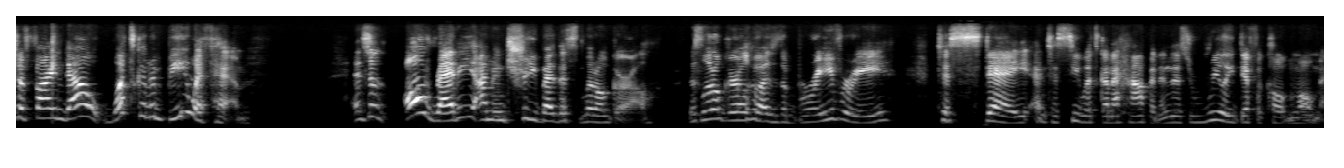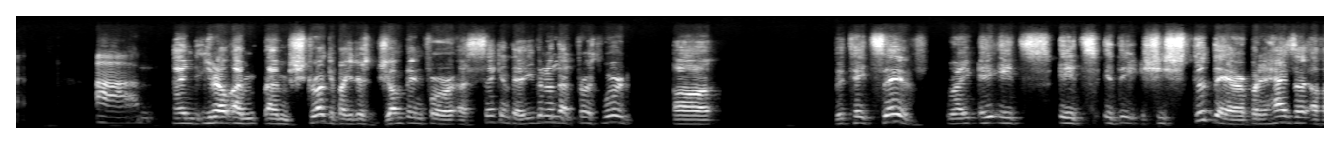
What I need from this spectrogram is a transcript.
to find out what's going to be with him. And so already I'm intrigued by this little girl, this little girl who has the bravery to stay and to see what's going to happen in this really difficult moment. Um, and you know, I'm I'm struck if I could just jump in for a second there, even on that first word, uh, the Tetsev, right? It, it's it's it, she stood there, but it has a, a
